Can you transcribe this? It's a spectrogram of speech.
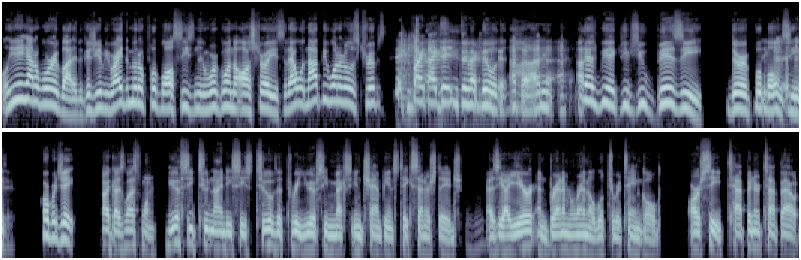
well, you ain't got to worry about it because you're gonna be right in the middle of football season, and we're going to Australia. So that will not be one of those trips. not get into that building. I thought I didn't- ESPN keeps you busy during football season. Corporate Jake. All right, guys, last one. UFC 290 sees two of the three UFC Mexican champions take center stage mm-hmm. as Yair and Brandon Moreno look to retain gold. RC, tap in or tap out.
